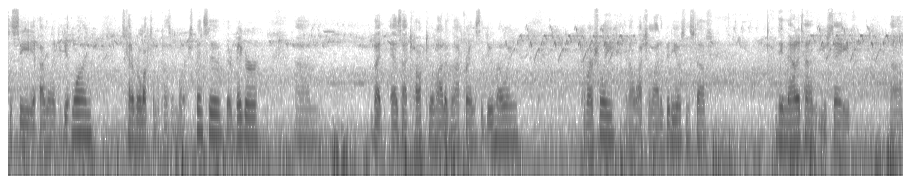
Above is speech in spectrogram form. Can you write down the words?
to see if I wanted to get one. I was kind of reluctant because they're more expensive, they're bigger. Um, but as I talk to a lot of my friends that do mowing commercially, and I watch a lot of videos and stuff, the amount of time that you save um,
